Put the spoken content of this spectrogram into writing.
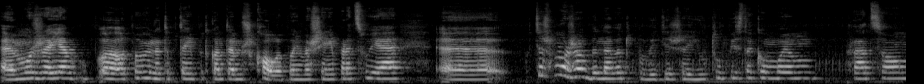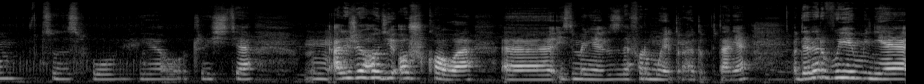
E, może ja e, odpowiem na to pytanie pod kątem szkoły, ponieważ ja nie pracuję, e, chociaż można by nawet powiedzieć, że YouTube jest taką moją pracą, w cudzysłowie oczywiście. Mm, Ale jeżeli chodzi o szkołę e, i zmienię, zdeformuję trochę to pytanie, denerwuje mnie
